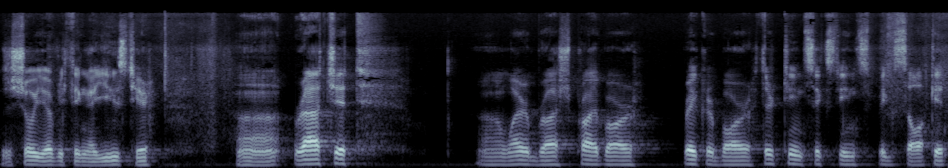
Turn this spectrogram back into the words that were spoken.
I'll just show you everything I used here. Uh, ratchet, uh, wire brush, pry bar, breaker bar, 13 16 big socket,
